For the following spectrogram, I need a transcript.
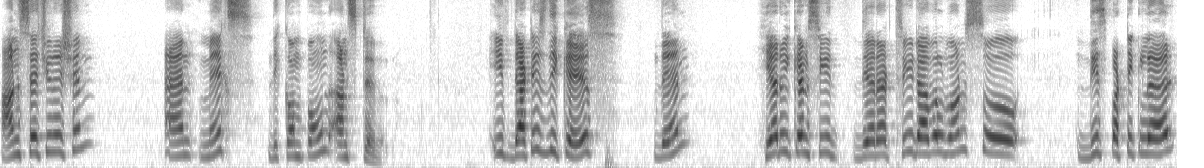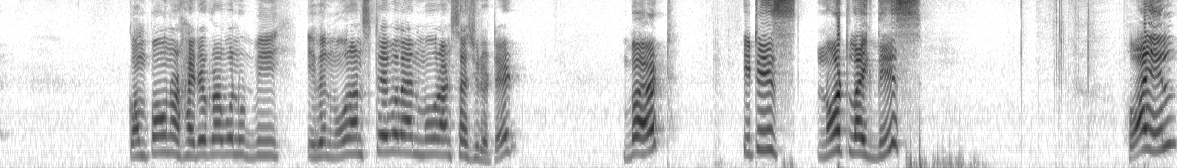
unsaturation and makes the compound unstable. if that is the case then here we can see there are 3 double bonds. So, this particular compound or hydrocarbon would be even more unstable and more unsaturated, but it is not like this. While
